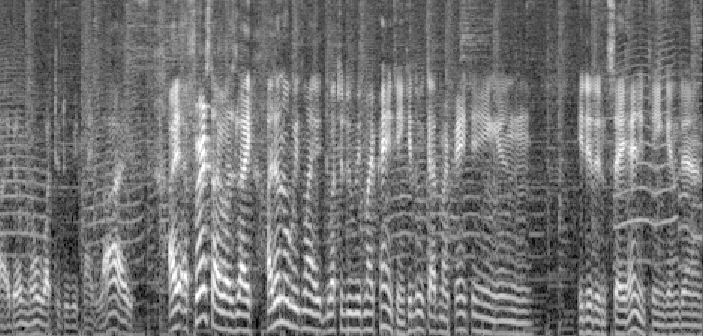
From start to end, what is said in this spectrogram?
I don't know what to do with my life. I at first I was like I don't know with my what to do with my painting. He looked at my painting and he didn't say anything. And then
